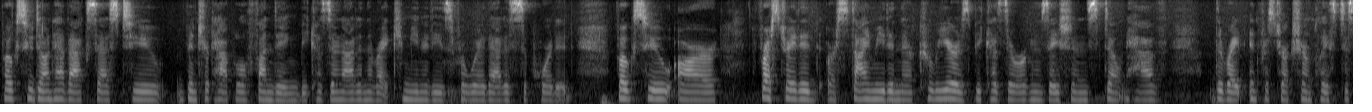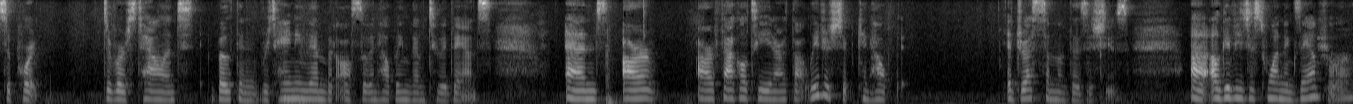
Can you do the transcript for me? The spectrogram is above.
folks who don't have access to venture capital funding because they're not in the right communities for where that is supported, folks who are frustrated or stymied in their careers because their organizations don't have the right infrastructure in place to support diverse talent, both in retaining them but also in helping them to advance. And our our faculty and our thought leadership can help address some of those issues. Uh, I'll give you just one example. Sure.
